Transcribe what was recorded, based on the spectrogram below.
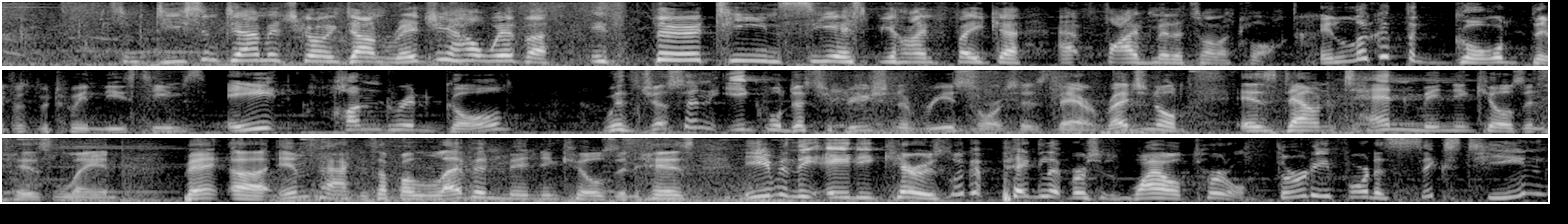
Some decent damage going down. Reggie, however, is 13 CS behind Faker at 5 minutes on the clock. And look at the gold difference between these teams. 800 gold with just an equal distribution of resources there. Reginald is down 10 minion kills in his lane. uh, Impact is up 11 minion kills in his. Even the AD carries. Look at Piglet versus Wild Turtle. 34 to 16?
